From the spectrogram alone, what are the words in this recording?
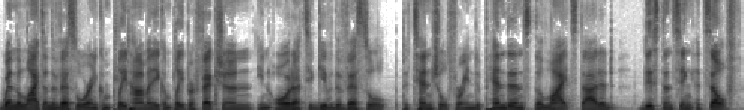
when the light and the vessel were in complete harmony, complete perfection, in order to give the vessel potential for independence, the light started distancing itself.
